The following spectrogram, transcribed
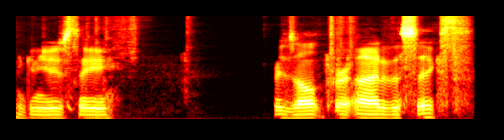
you can use the result for I to the sixth.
